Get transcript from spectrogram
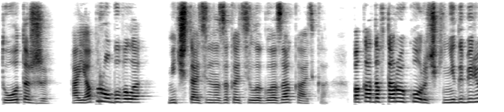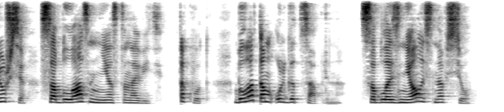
То-то же. А я пробовала. Мечтательно закатила глаза Катька. Пока до второй корочки не доберешься, соблазн не остановить. Так вот, была там Ольга Цаплина. Соблазнялась на все.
